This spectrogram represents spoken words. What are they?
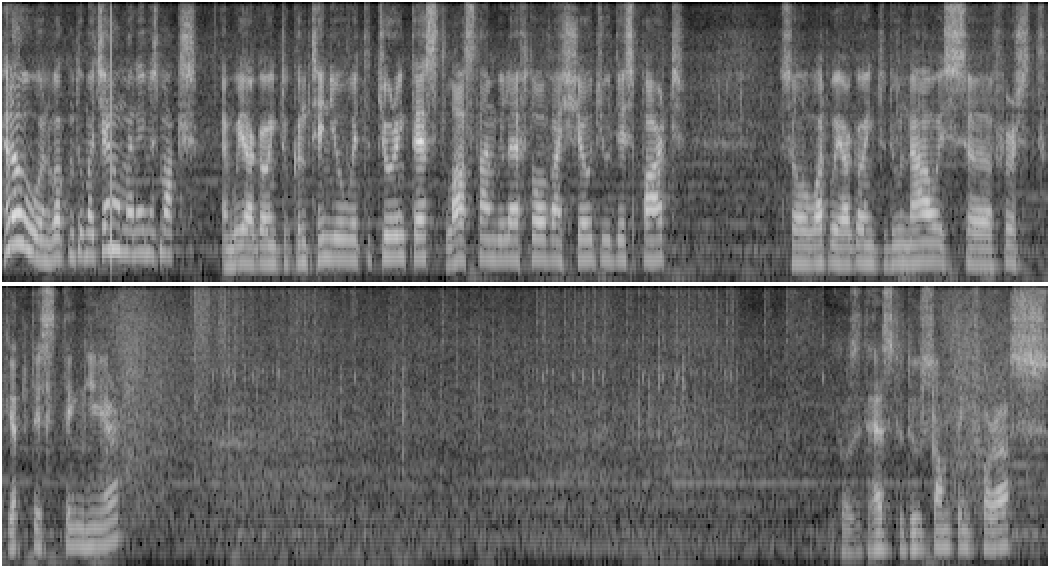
Hello and welcome to my channel, my name is Max and we are going to continue with the Turing test. Last time we left off I showed you this part. So what we are going to do now is uh, first get this thing here. Because it has to do something for us.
